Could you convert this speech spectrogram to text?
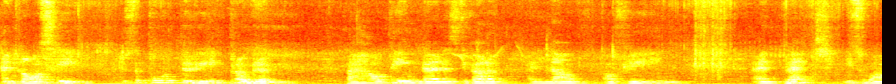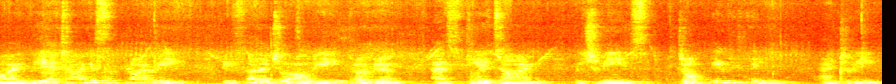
And lastly, to support the reading program by helping learners develop a love of reading. And that is why we at Tygersig Primary refer to our reading program as Dear Time, which means drop everything and read.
